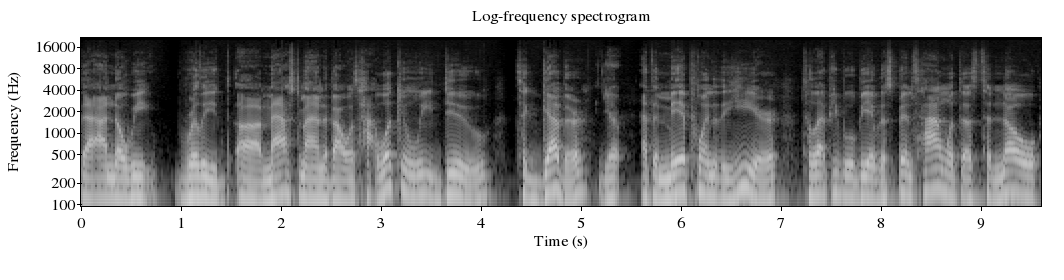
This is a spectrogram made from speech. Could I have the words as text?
that I know we really uh, masterminded about was how, what can we do together Yep. at the midpoint of the year to let people be able to spend time with us to know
